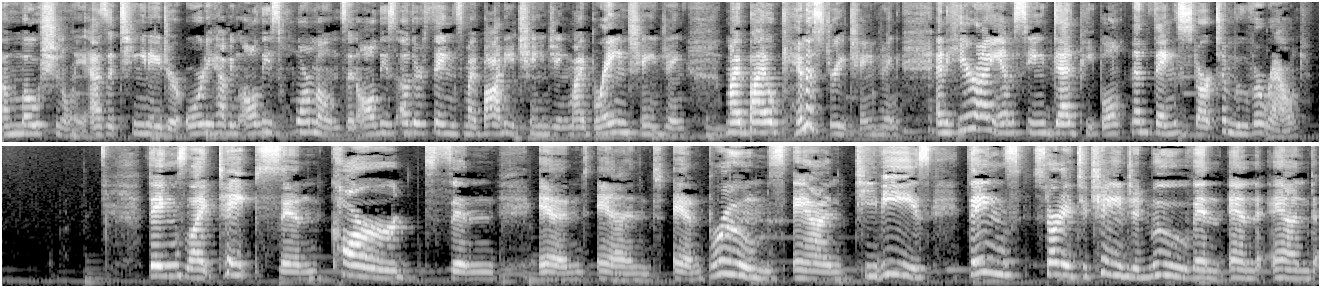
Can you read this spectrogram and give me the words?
Emotionally, as a teenager, already having all these hormones and all these other things, my body changing, my brain changing, my biochemistry changing. And here I am seeing dead people and things start to move around things like tapes and cards and and and and brooms and TVs things started to change and move and and and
